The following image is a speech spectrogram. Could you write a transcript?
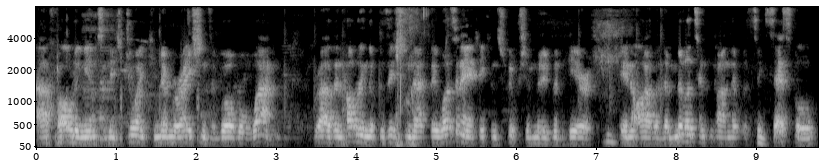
uh, folding into these joint commemorations of World War One, rather than holding the position that there was an anti-conscription movement here in Ireland, a militant one that was successful,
